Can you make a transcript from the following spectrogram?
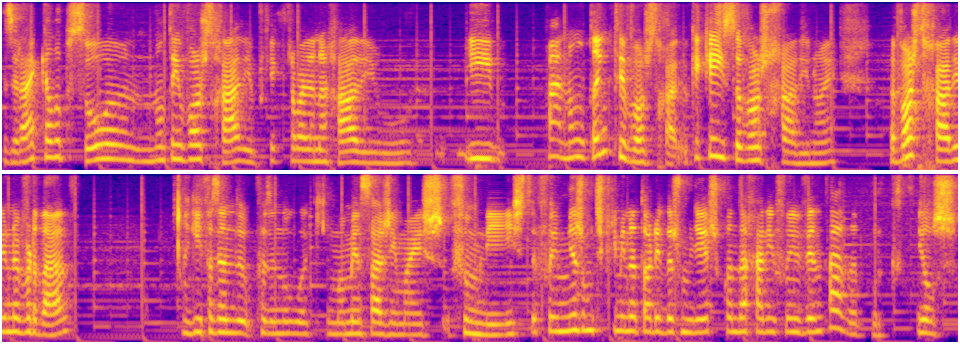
dizer: ah, aquela pessoa não tem voz de rádio, porque é que trabalha na rádio? E pá, não tem que ter voz de rádio. O que é que é isso, a voz de rádio, não é? A voz de rádio, na verdade, aqui fazendo, fazendo aqui uma mensagem mais feminista, foi mesmo discriminatória das mulheres quando a rádio foi inventada, porque eles,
